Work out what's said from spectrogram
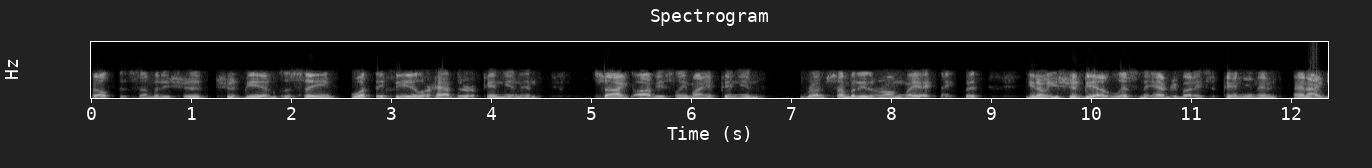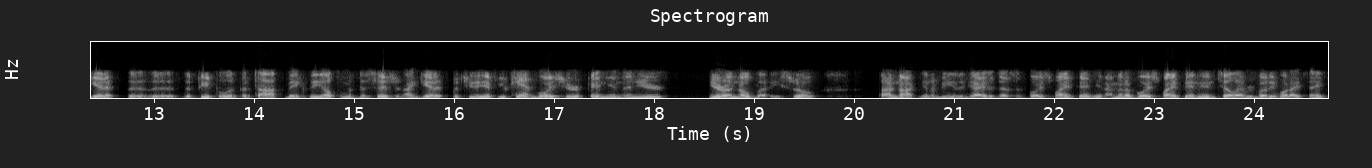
felt that somebody should, should be able to say what they feel or have their opinion. And so I, obviously my opinion rubbed somebody the wrong way, I think, but you know, you should be able to listen to everybody's opinion and, and I get it. The, the, the people at the top make the ultimate decision. I get it. But you, if you can't voice your opinion, then you're, you're a nobody. So I'm not going to be the guy that doesn't voice my opinion. I'm going to voice my opinion and tell everybody what I think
